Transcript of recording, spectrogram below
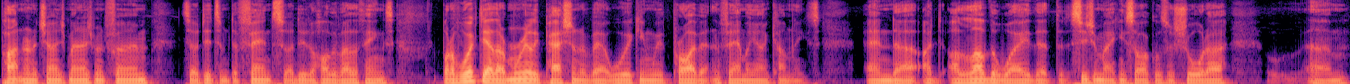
partner in a change management firm, so I did some defence. I did a whole lot of other things. But I've worked out that I'm really passionate about working with private and family-owned companies, and uh, I, I love the way that the decision-making cycles are shorter. Um,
